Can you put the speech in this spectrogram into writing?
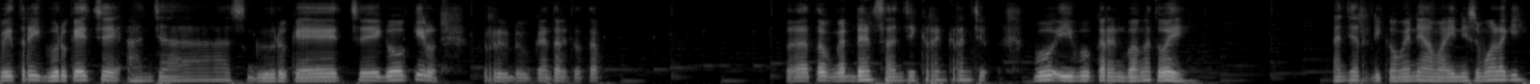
Fitri guru kece, anjas guru kece gokil. Kerudukan tapi tetap tetap ngedance anjing keren keren cu. Bu ibu keren banget woi. Anjir di komennya sama ini semua lagi.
